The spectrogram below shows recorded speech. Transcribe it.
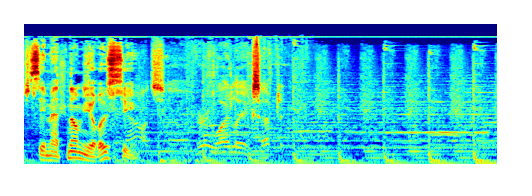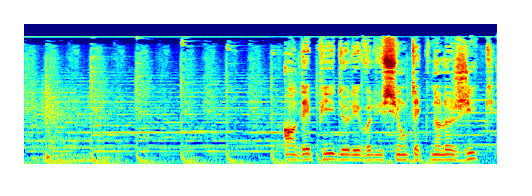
C'est maintenant mieux reçu. En dépit de l'évolution technologique,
